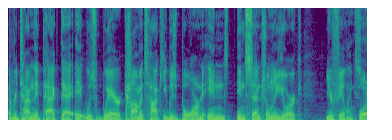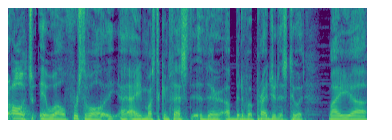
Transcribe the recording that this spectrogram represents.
Every time they packed that, it was where Comets hockey was born in in Central New York. Your feelings? Well, oh, it, well, first of all, I, I must confess there a bit of a prejudice to it. My uh,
